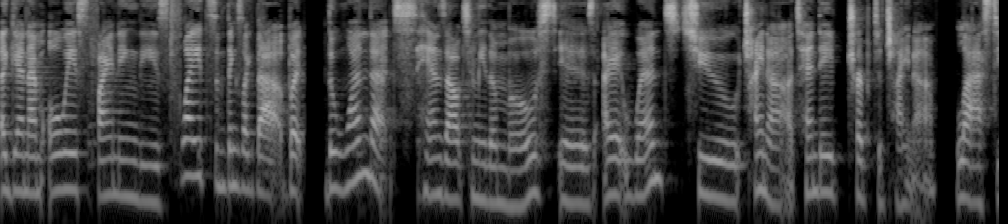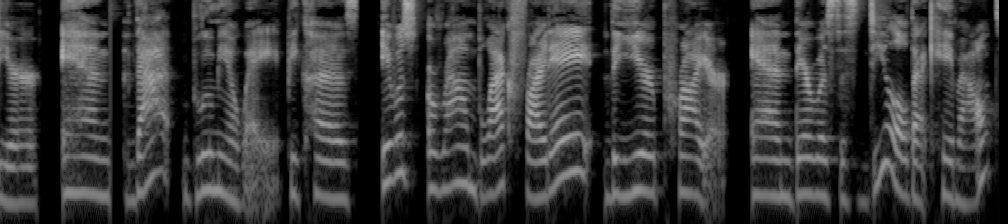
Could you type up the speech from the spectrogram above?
again, I'm always finding these flights and things like that. But the one that hands out to me the most is I went to China, a 10 day trip to China last year. And that blew me away because it was around Black Friday the year prior. And there was this deal that came out.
